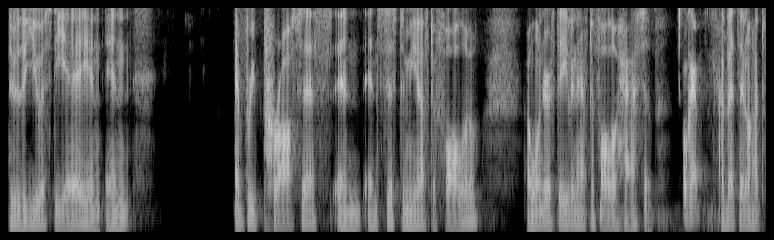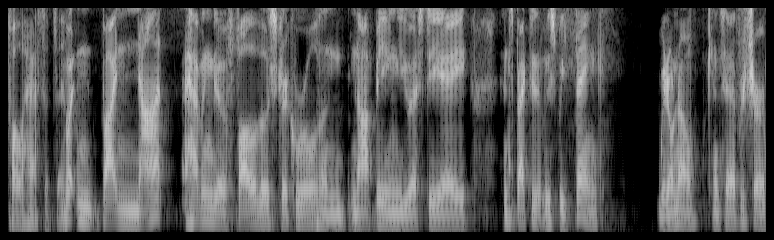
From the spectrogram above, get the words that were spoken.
through the USDA and and every process and and system you have to follow I wonder if they even have to follow HACCP. Okay, I bet they don't have to follow HACCP then. but n- by not having to follow those strict rules and not being USDA inspected, at least we think, we don't know, can't say that for sure,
